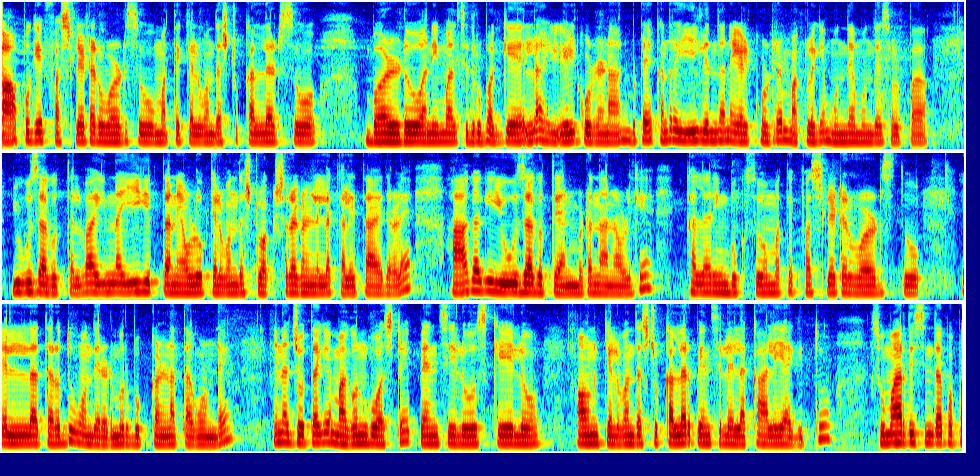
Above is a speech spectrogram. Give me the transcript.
ಪಾಪುಗೆ ಫಸ್ಟ್ ಲೆಟರ್ ವರ್ಡ್ಸು ಮತ್ತು ಕೆಲವೊಂದಷ್ಟು ಕಲರ್ಸು ಬರ್ಡು ಅನಿಮಲ್ಸ್ ಇದ್ರ ಬಗ್ಗೆ ಎಲ್ಲ ಹೇಳ್ಕೊಡೋಣ ಅಂದ್ಬಿಟ್ಟು, ಯಾಕಂದರೆ ಈಗಲಿಂದನೇ ಹೇಳ್ಕೊಂಡ್ರೆ ಮಕ್ಕಳಿಗೆ ಮುಂದೆ ಮುಂದೆ ಸ್ವಲ್ಪ ಯೂಸ್ ಆಗುತ್ತಲ್ವ? ಇನ್ನು ಈಗ ತಾನೇ ಅವಳು ಕೆಲವೊಂದಷ್ಟು ಅಕ್ಷರಗಳನ್ನೆಲ್ಲ ಕಲಿತಾ ಇದ್ದಾಳೆ. ಹಾಗಾಗಿ ಯೂಸ್ ಆಗುತ್ತೆ ಅಂದ್ಬಿಟ್ಟು ನಾನು ಅವಳಿಗೆ ಕಲರಿಂಗ್ ಬುಕ್ಸು ಮತ್ತು ಫಸ್ಟ್ ಲೆಟರ್ ವರ್ಡ್ಸ್ದು ಎಲ್ಲ ಥರದ್ದು ಒಂದು ಎರಡು ಮೂರು ಬುಕ್ಗಳನ್ನ ತಗೊಂಡೆ. ಇನ್ನು ಜೊತೆಗೆ ಮಗನಿಗೂ ಅಷ್ಟೇ ಪೆನ್ಸಿಲು ಸ್ಕೇಲು ಅವ್ನು ಕೆಲವೊಂದಷ್ಟು ಕಲರ್ ಪೆನ್ಸಿಲ್ ಎಲ್ಲ ಖಾಲಿಯಾಗಿತ್ತು. ಸುಮಾರು ದಿವಸದಿಂದ ಪಾಪ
